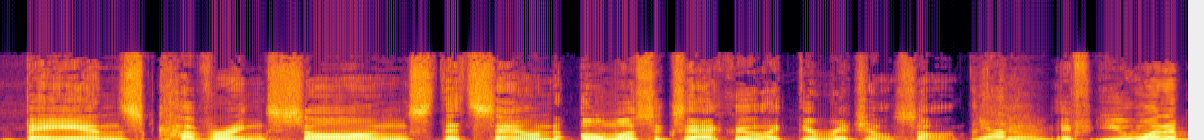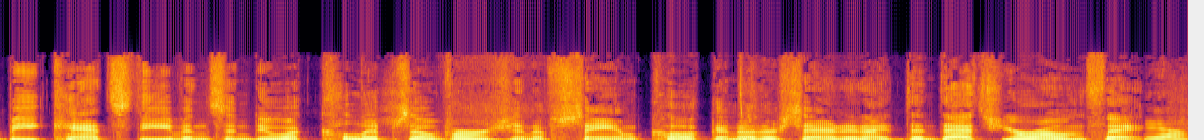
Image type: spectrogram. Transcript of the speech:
bands covering songs that sound almost exactly like the original song. Yep. Okay. If you want to be Cat Stevens and do a calypso version of Sam Cooke another Saturday night, then that's your own thing. Yeah.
